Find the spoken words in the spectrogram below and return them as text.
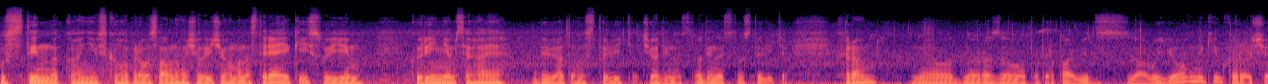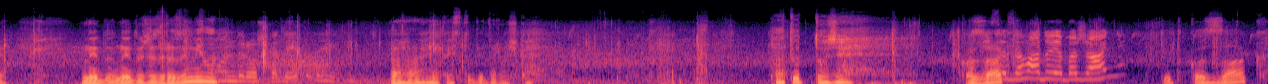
пустинно-канівського православного чоловічого монастиря, який своїм корінням сягає 9 століття чи 11, 11 століття. Храм неодноразово потерпав від завойовників. Коротше, не, не дуже зрозуміло. Вон дорожка, де туди? Ага, якась туди дорожка. А тут теж козак. Це загадує бажання. Тут козак.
